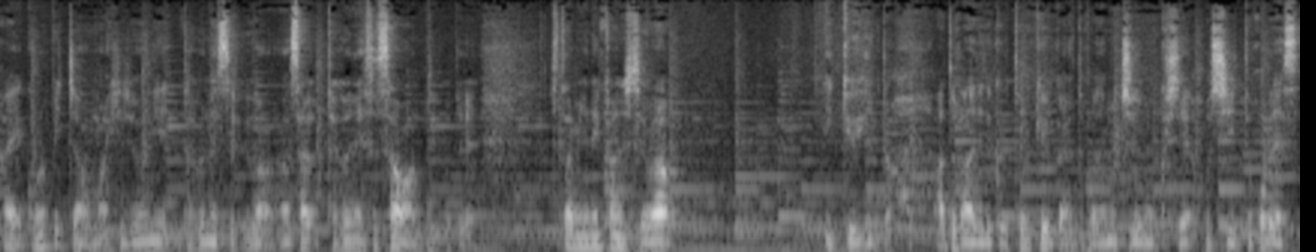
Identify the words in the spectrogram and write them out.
はいこのピッチャーはまあ非常にタフネス右腕タフネス左腕ということでスタミナに関しては一級品と。後から出てくる投球回のところでも注目してほしいところです。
